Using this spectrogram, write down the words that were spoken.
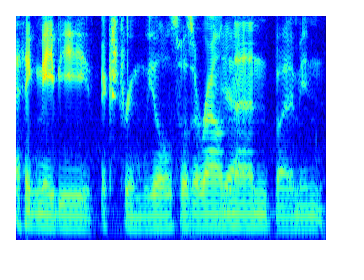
I think maybe Extreme Wheels was around Yeah. then, but I mean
